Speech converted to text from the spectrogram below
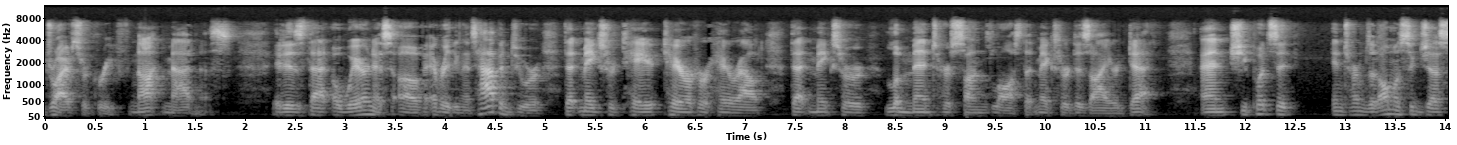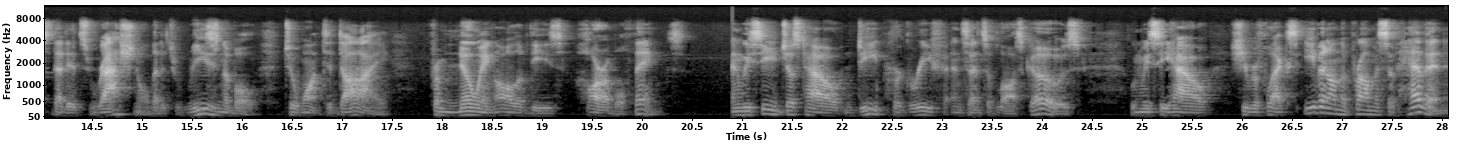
drives her grief, not madness. It is that awareness of everything that's happened to her that makes her tear her hair out, that makes her lament her son's loss, that makes her desire death. And she puts it in terms that almost suggests that it's rational, that it's reasonable to want to die from knowing all of these horrible things. And we see just how deep her grief and sense of loss goes when we see how she reflects even on the promise of heaven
